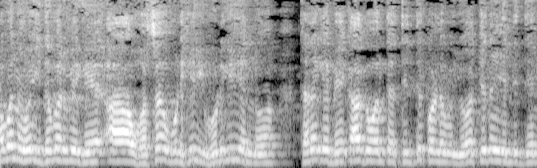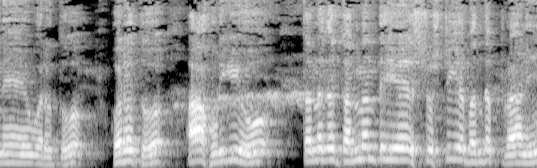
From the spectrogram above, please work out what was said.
ಅವನು ಇದುವರೆಗೆ ಆ ಹೊಸ ಹುಡುಗಿ ಹುಡುಗಿಯನ್ನು ತನಗೆ ಬೇಕಾಗುವಂತೆ ತಿದ್ದುಕೊಳ್ಳುವ ಯೋಚನೆಯಲ್ಲಿದ್ದೇನೆ ಹೊರತು ಹೊರತು ಆ ಹುಡುಗಿಯು ತನಗೆ ತನ್ನಂತೆಯೇ ಸೃಷ್ಟಿಗೆ ಬಂದ ಪ್ರಾಣಿ,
